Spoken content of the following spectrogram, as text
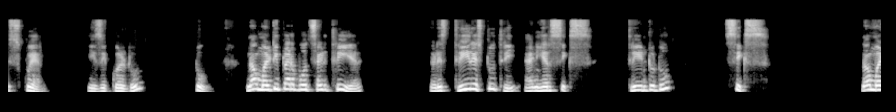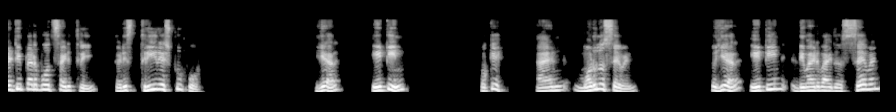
square is equal to 2. Now multiply both side 3 here. That is 3 raised to 3 and here 6. 3 into 2, 6. Now multiply both side 3. That is 3 raised to 4. Here 18. Okay. And modulo 7. So here 18 divided by the 7.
